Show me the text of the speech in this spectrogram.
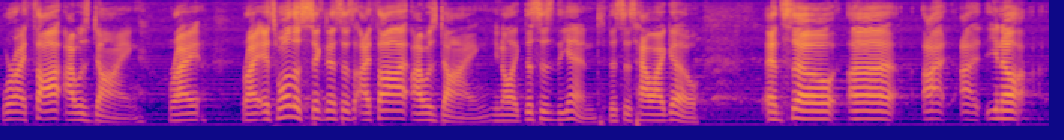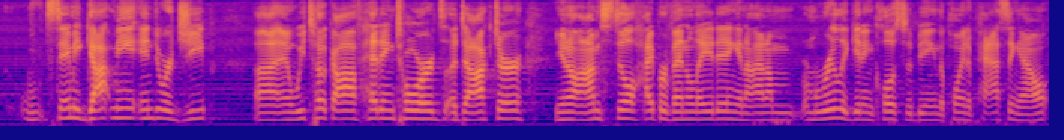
where I thought I was dying, right? Right? It's one of those sicknesses I thought I was dying. You know, like this is the end. This is how I go. And so, uh, I, I, you know, Sammy got me into her Jeep uh, and we took off heading towards a doctor. You know, I'm still hyperventilating and, I'm, I'm really getting close to being the point of passing out.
